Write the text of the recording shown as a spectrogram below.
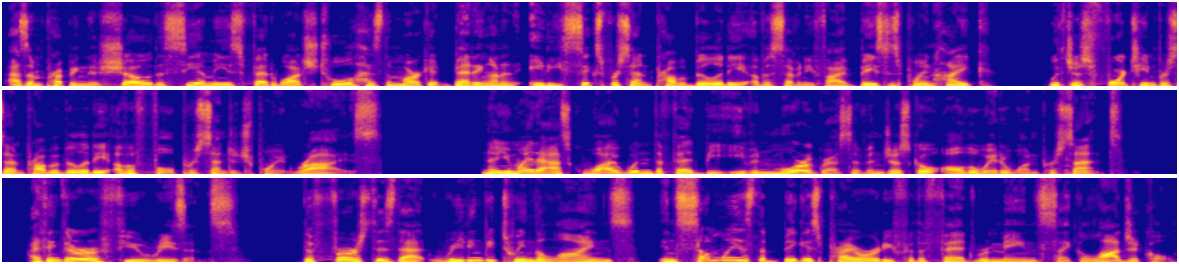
As I'm prepping this show, the CME's FedWatch tool has the market betting on an 86% probability of a 75 basis point hike, with just 14% probability of a full percentage point rise. Now, you might ask, why wouldn't the Fed be even more aggressive and just go all the way to 1%? I think there are a few reasons. The first is that reading between the lines, in some ways, the biggest priority for the Fed remains psychological.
